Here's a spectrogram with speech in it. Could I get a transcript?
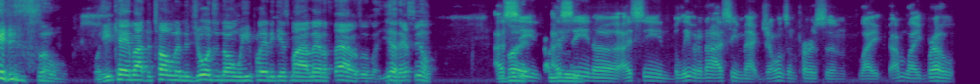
Newton. so when he came out the tunnel in the Georgia Dome when he played against my Atlanta Falcons, I was like, yeah, that's him. I But, seen I I, seen uh I seen believe it or not I seen Mac Jones in person like I'm like bro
